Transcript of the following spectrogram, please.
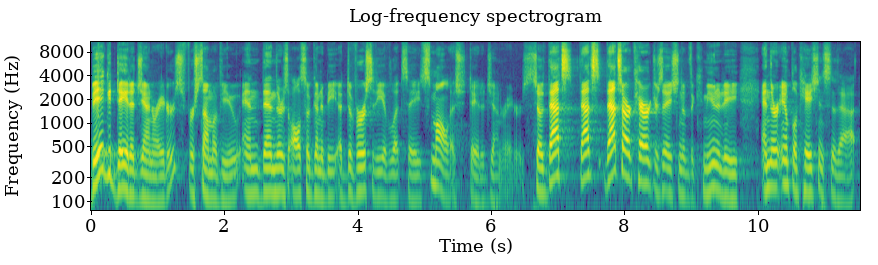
big data generators for some of you, and then there's also going to be a diversity of, let's say, smallish data generators. So that's, that's, that's our characterization of the community, and there are implications to that.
